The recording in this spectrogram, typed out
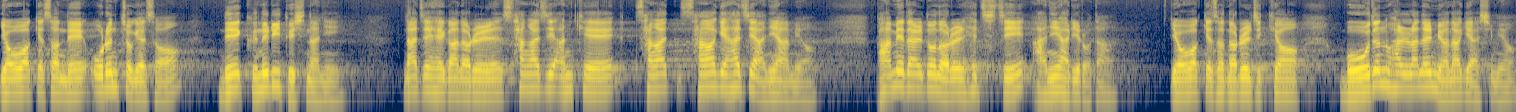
여호와께서 내 오른쪽에서 내 그늘이 되시나니 낮의 해가 너를 상하지 않게 상하, 상하게 하지 아니하며 밤의 달도 너를 해치지 아니하리로다. 여호와께서 너를 지켜 모든 환란을 면하게 하시며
